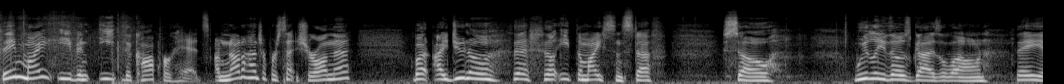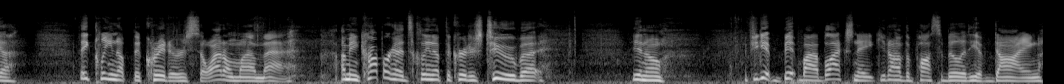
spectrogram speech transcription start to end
they might even eat the copperheads. I'm not 100% sure on that, but I do know that they'll eat the mice and stuff. So we leave those guys alone. They, uh, they clean up the critters, so I don't mind that. I mean, copperheads clean up the critters too, but you know, if you get bit by a black snake, you don't have the possibility of dying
